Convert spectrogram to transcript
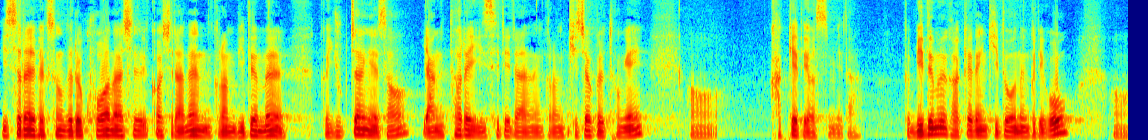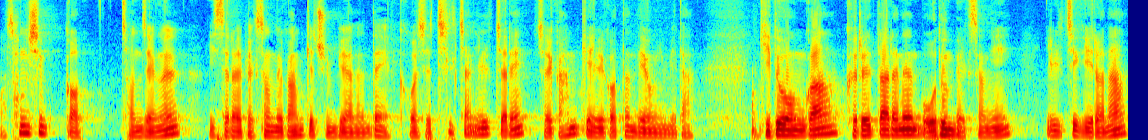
이스라엘 백성들을 구원하실 것이라는 그런 믿음을 그 6장에서 양털의 이슬이라는 그런 기적을 통해 어, 갖게 되었습니다. 그 믿음을 갖게 된 기도는 그리고 어, 성심껏 전쟁을 이스라엘 백성들과 함께 준비하는데 그것이 7장 1절에 저희가 함께 읽었던 내용입니다. 기도원과 그를 따르는 모든 백성이 일찍 일어나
